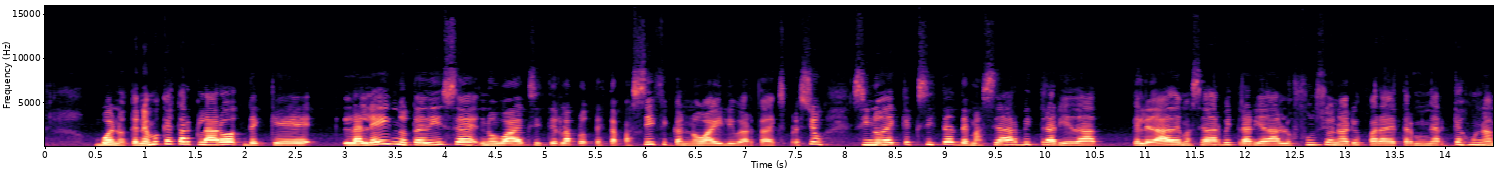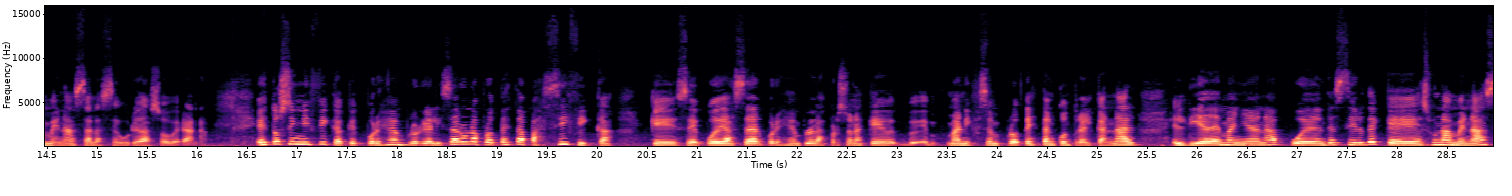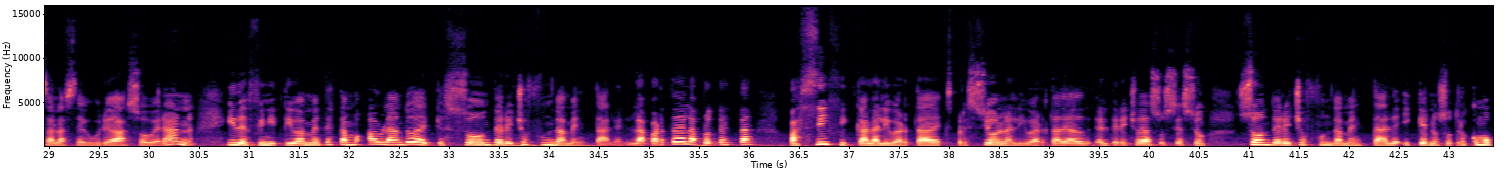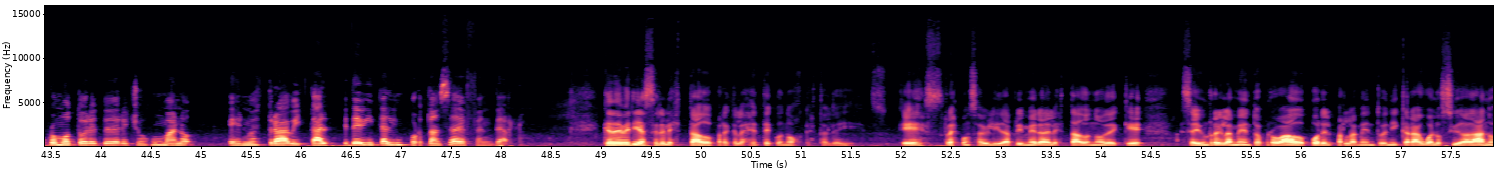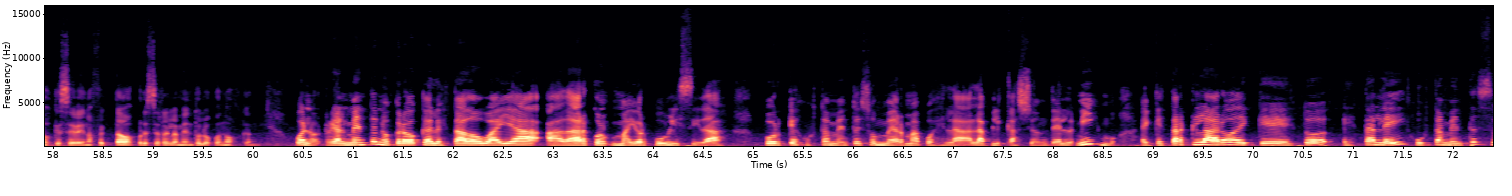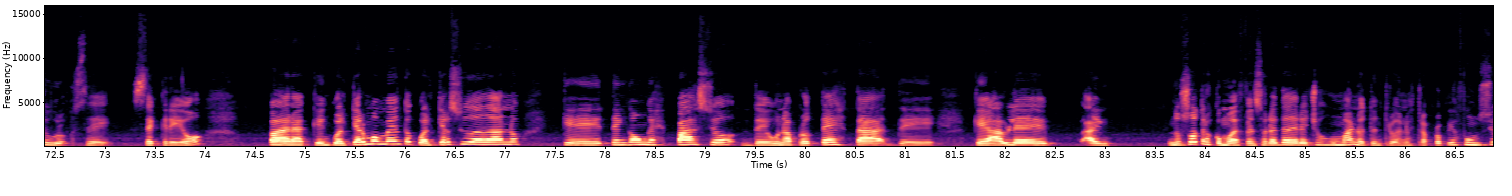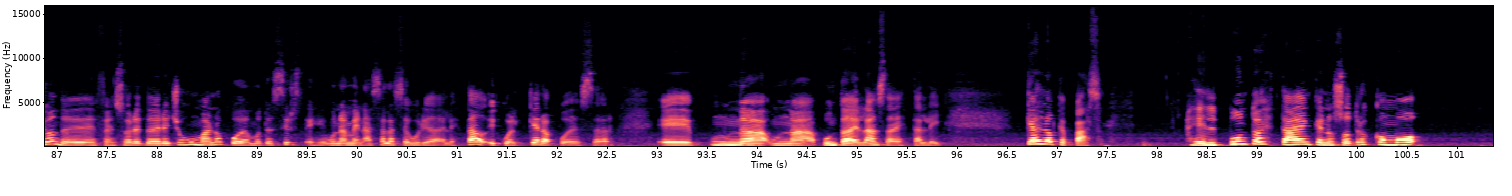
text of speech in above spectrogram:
Bueno, tenemos que estar claros de que la ley no te dice no va a existir la protesta pacífica, no hay libertad de expresión, sino de que existe demasiada arbitrariedad que le da demasiada arbitrariedad a los funcionarios para determinar qué es una amenaza a la seguridad soberana. Esto significa que, por ejemplo, realizar una protesta pacífica que se puede hacer, por ejemplo, las personas que eh, se protestan contra el canal, el día de mañana pueden decir de que es una amenaza a la seguridad soberana. Y definitivamente estamos hablando de que son derechos fundamentales. La parte de la protesta pacífica, la libertad de expresión, la libertad, el derecho de asociación, son derechos fundamentales y que nosotros como promotores de derechos humanos es nuestra vital, de vital importancia defenderlo. ¿Qué debería hacer el Estado para que la gente conozca esta ley? Es responsabilidad primera del Estado, ¿no? De que si hay un reglamento aprobado por el Parlamento de Nicaragua, los ciudadanos que se ven afectados por ese reglamento lo conozcan. Bueno, realmente no creo que el Estado vaya a dar mayor publicidad, porque justamente eso merma pues la, aplicación del mismo. Hay que estar claro de que esto, esta ley justamente se creó para que en cualquier momento cualquier ciudadano que tenga un espacio de una protesta, de que hable nosotros como defensores de derechos humanos, dentro de nuestra propia función de defensores de derechos humanos, podemos decir es una amenaza a la seguridad del Estado y cualquiera puede ser eh, una, una punta de lanza de esta ley. ¿Qué es lo que pasa? El punto está en que nosotros como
